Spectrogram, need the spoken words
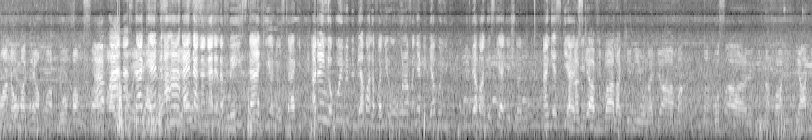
mwanaume akiamua kuomba msamaha. Hapana, hiyo sitaki hiyo aende, ako ah, ah, serious. aende ang'ang'ane na Fei, sitaki. Hiyo ndio sitaki. Hata ingekuwa hivi bibi yako anafanyia unafanyia bibi yako hivi, hapo yako angesikia aje shwali? Angesikia aje? Anasikia vibaya, lakini unajua ma- makosa inafaa, yani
